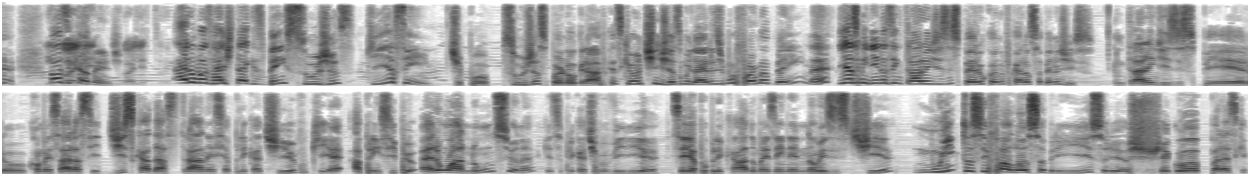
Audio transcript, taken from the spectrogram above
Basicamente. Engole. Eram umas hashtags bem sujas, que assim, tipo, sujas, pornográficas, que iam atingir as mulheres de uma forma bem, né? E as meninas entraram em desespero quando ficaram sabendo disso. Entraram em desespero, começaram a se descadastrar nesse aplicativo, que é, a princípio era um anúncio, né? Que esse aplicativo viria, seria publicado, mas ainda não existia. Muito se falou sobre isso, chegou, parece que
